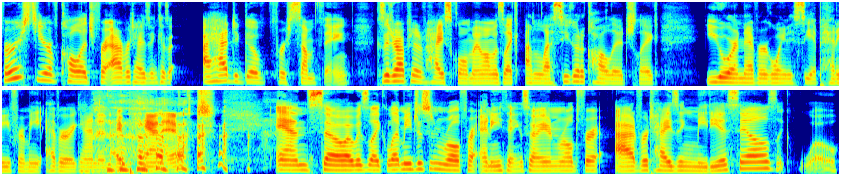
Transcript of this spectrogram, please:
first year of college for advertising because I had to go for something because I dropped out of high school. My mom was like, unless you go to college, like, you are never going to see a penny from me ever again. And I panicked. and so I was like, let me just enroll for anything. So I enrolled for advertising media sales. Like, whoa.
